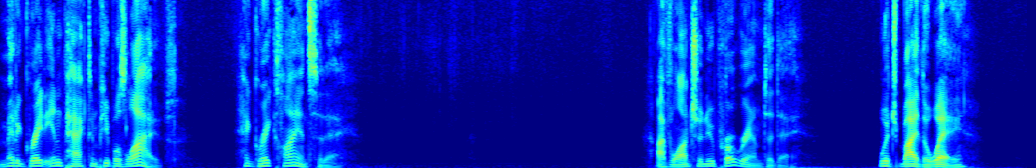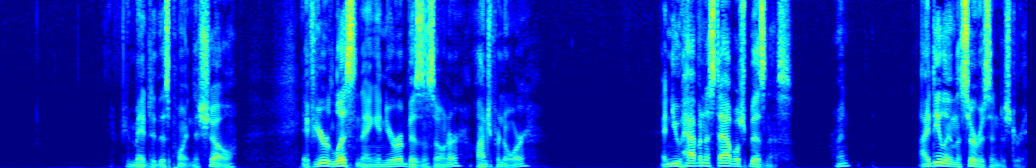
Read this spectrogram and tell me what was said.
I made a great impact in people's lives. Had great clients today. I've launched a new program today, which, by the way, if you made it to this point in the show, if you're listening and you're a business owner, entrepreneur, and you have an established business, right? Ideally in the service industry,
